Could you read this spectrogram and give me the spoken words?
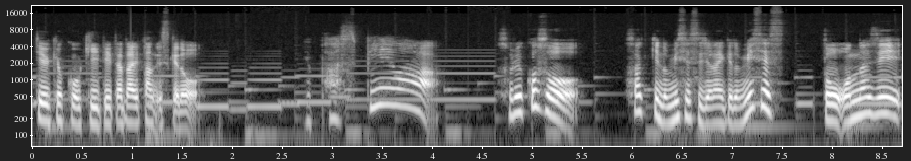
っていう曲を聴いていただいたんですけど、パスピエは、それこそ、さっきのミセスじゃないけど、ミセスと同じ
